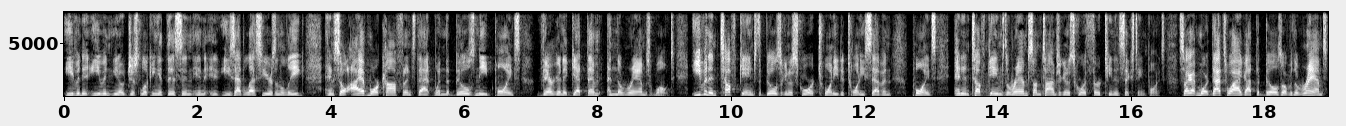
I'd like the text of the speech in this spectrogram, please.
Even even you know, just looking at this, and he's had less years in the league, and so I have more confidence that when the Bills need points, they're going to get them, and the Rams won't. Even in tough games, the Bills are going to score 20 to 27 points, and in tough games, the Rams sometimes are going to score 13 and 16 points. So I got more. That's why I got the Bills over the Rams.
